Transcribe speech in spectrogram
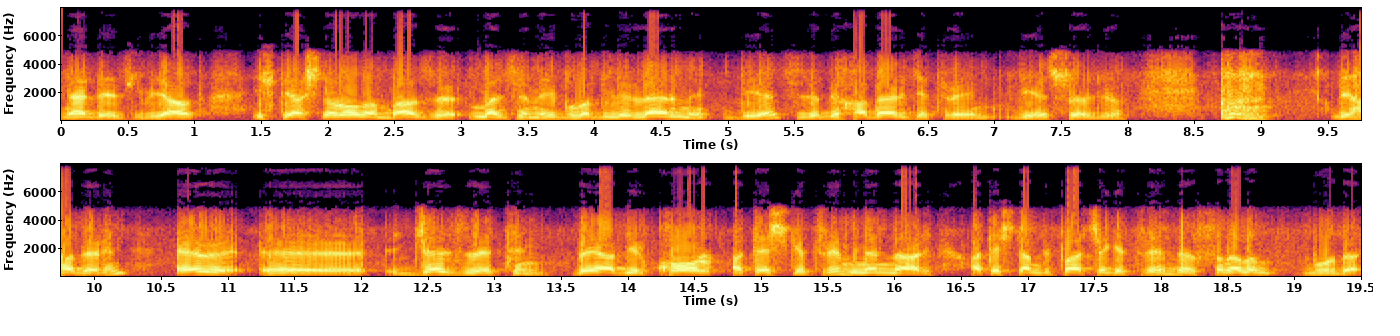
neredeyiz gibi yahut ihtiyaçları olan bazı malzemeyi bulabilirler mi diye size bir haber getireyim diye söylüyor. bir haberin ev e, cezvetin veya bir kor ateş getireyim minennari. Ateşten bir parça getireyim de ısınalım burada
